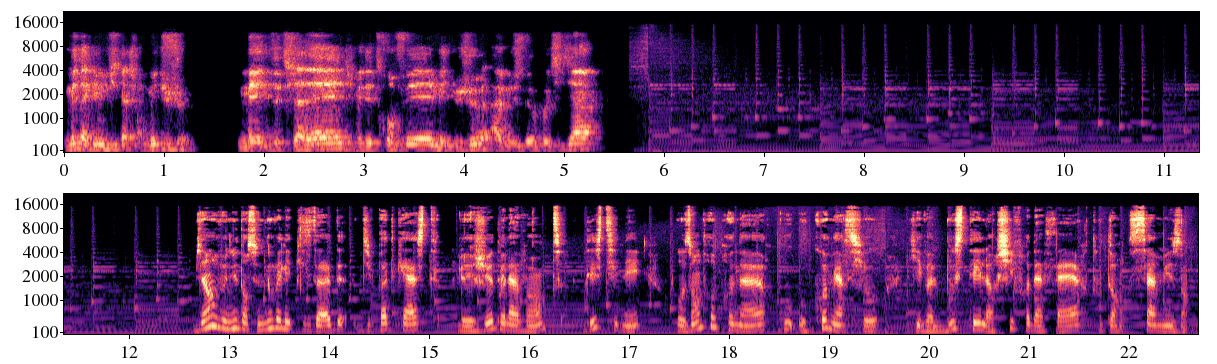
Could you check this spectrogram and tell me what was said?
mets de la gamification, mets du jeu, mets des challenges, mets des trophées, mets du jeu, amuse-le au quotidien. Bienvenue dans ce nouvel épisode du podcast Le jeu de la vente destiné aux entrepreneurs ou aux commerciaux qui veulent booster leur chiffre d'affaires tout en s'amusant.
